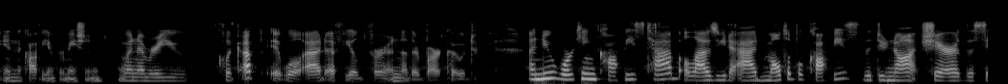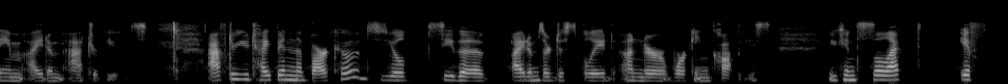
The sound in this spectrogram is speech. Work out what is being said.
in the copy information. Whenever you click up, it will add a field for another barcode. A new Working Copies tab allows you to add multiple copies that do not share the same item attributes. After you type in the barcodes, you'll see the items are displayed under Working Copies. You can select if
